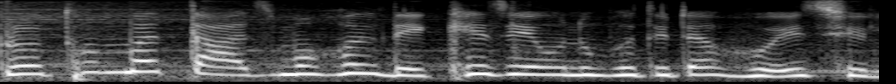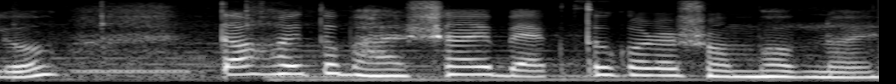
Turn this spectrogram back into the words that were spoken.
প্রথমবার তাজমহল দেখে যে অনুভূতিটা হয়েছিল, তা হয়তো ভাষায় ব্যক্ত করা সম্ভব নয়।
